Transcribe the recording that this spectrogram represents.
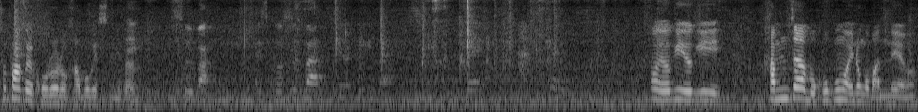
수박을 고르러 가보겠습니다. 수박. 렛츠고 수박. 어 여기 여기 감자 뭐 고구마 이런 거 많네요.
